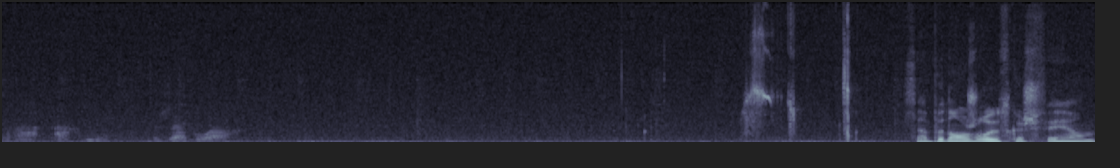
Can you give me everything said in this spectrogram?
bras armé, jaguar, Un peu dangereux ce que je fais. hein.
